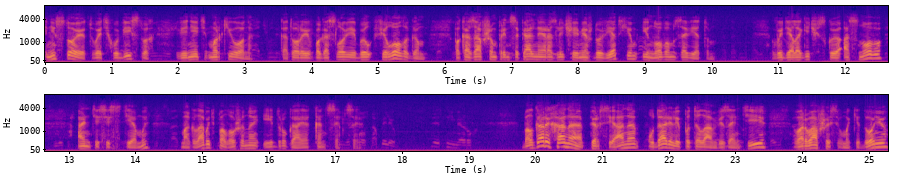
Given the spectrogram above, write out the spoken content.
не стоит в этих убийствах винить Маркиона, который в богословии был филологом, показавшим принципиальное различие между Ветхим и Новым Заветом. В идеологическую основу антисистемы могла быть положена и другая концепция. Болгары хана Персиана ударили по тылам Византии, ворвавшись в Македонию,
